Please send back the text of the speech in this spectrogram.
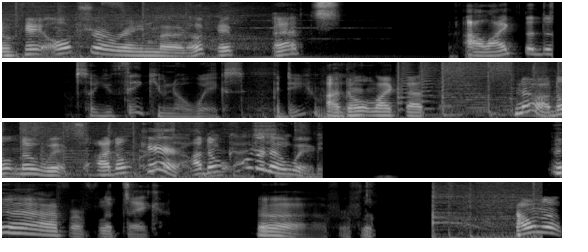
Okay, Ultra Rain mode. Okay, that's. I like the. So you think you know Wix, but do you? Really? I don't like that. No, I don't know Wix. I don't care. I don't want to know Wix. Yeah, for flip's sake. Uh, for flip. I wanna,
